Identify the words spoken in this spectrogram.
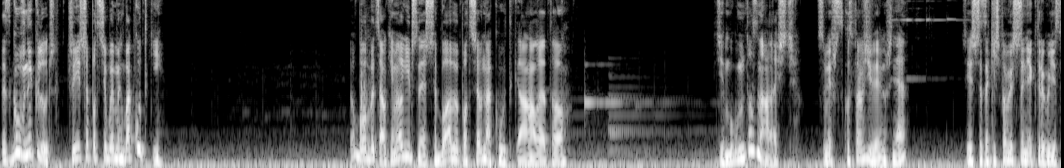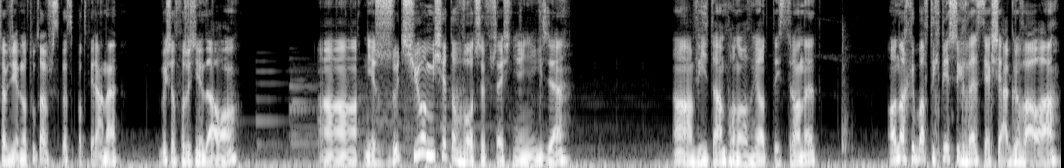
To jest główny klucz, czyli jeszcze potrzebujemy chyba kłódki. To byłoby całkiem logiczne, jeszcze byłaby potrzebna kłódka, ale to... Gdzie mógłbym to znaleźć? W sumie wszystko sprawdziłem już, nie? Czy jeszcze jest jakieś pomieszczenie, którego nie sprawdziłem? No tutaj wszystko jest potwierane. Tego się otworzyć nie dało. A nie rzuciło mi się to w oczy wcześniej nigdzie. A, witam ponownie od tej strony. Ona chyba w tych pierwszych wersjach się agrowała.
